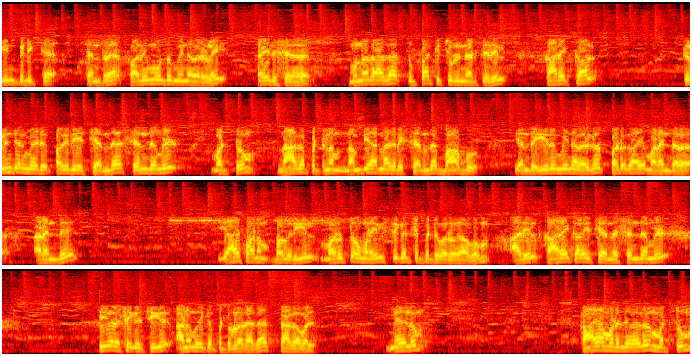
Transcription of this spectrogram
மீன்பிடிக்க சென்ற பதிமூன்று மீனவர்களை கைது செய்தனர். முன்னதாக துப்பாக்கிச் சூடு நடத்தியதில் காரைக்கால் கிழிஞ்சல்மேடு பகுதியைச் சேர்ந்த செந்தமிழ் மற்றும் நாகப்பட்டினம் நம்பியார் நகரைச் சேர்ந்த பாபு என்ற இரு மீனவர்கள் படுகாயம் அடைந்த அடைந்து யாழ்ப்பாணம் பகுதியில் மருத்துவமனையில் சிகிச்சை பெற்று வருவதாகவும் அதில் காரைக்காலைச் சேர்ந்த செந்தமிழ் தீவிர சிகிச்சையில் அனுமதிக்கப்பட்டுள்ளதாக தகவல். மேலும் காயமடைந்தவர்கள் மற்றும்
